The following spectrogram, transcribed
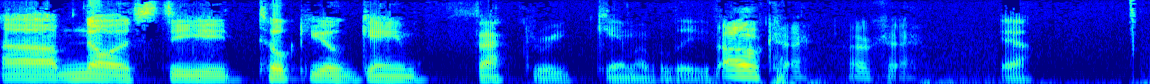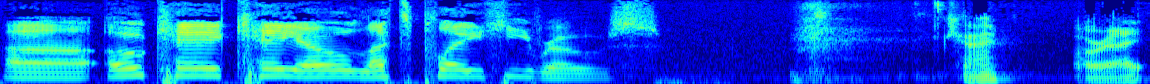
Um, no, it's the Tokyo Game Factory game, I believe. Okay, okay. Yeah. Uh, OKKO Let's Play Heroes. Okay. All right.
